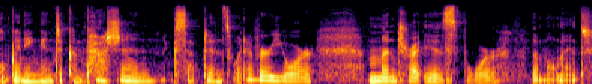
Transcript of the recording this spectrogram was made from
opening into compassion, acceptance, whatever your mantra is for the moment.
